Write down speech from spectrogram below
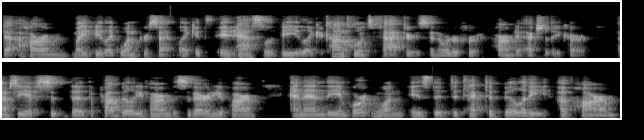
that harm might be like 1%. Like it's, it has to be like a confluence of factors in order for harm to actually occur. Um, so you have the, the probability of harm, the severity of harm, and then the important one is the detectability of harm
